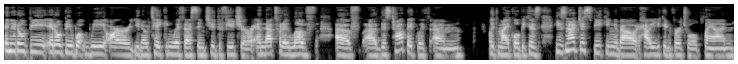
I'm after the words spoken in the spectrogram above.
and it'll be it'll be what we are you know taking with us into the future and that's what i love of uh, this topic with um with Michael because he's not just speaking about how you can virtual plan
